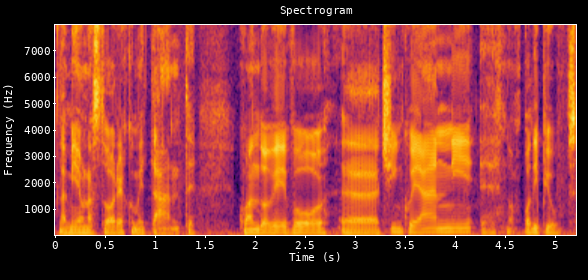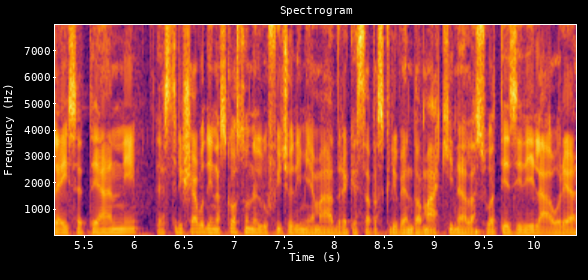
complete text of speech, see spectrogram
La mia è una storia come tante. Quando avevo eh, 5 anni, eh, no, un po' di più, 6-7 anni, eh, strisciavo di nascosto nell'ufficio di mia madre che stava scrivendo a macchina la sua tesi di laurea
